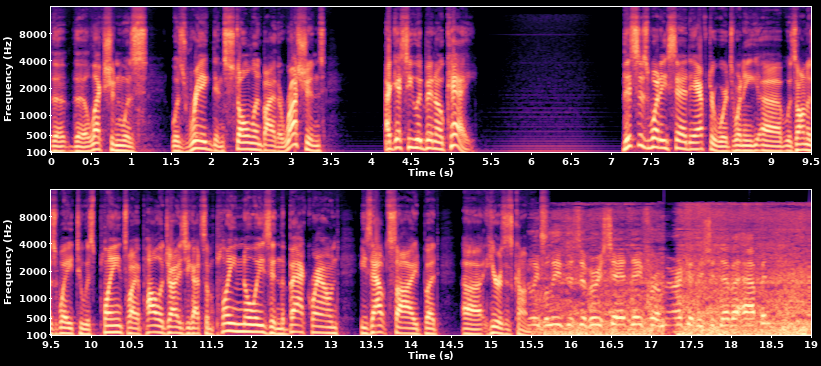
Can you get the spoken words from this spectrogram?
the the election was was rigged and stolen by the Russians, I guess he would have been okay. This is what he said afterwards when he uh, was on his way to his plane. So I apologize. You got some plane noise in the background. He's outside, but uh, here's his comment. I really believe this is a very sad day for America. This should never happen.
